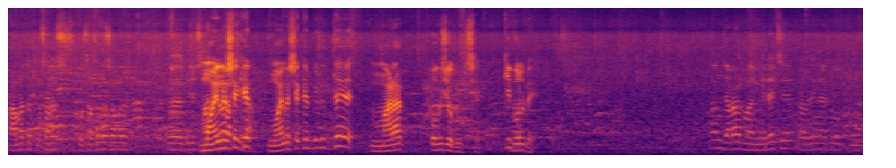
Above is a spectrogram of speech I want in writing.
আমরা তো প্রশাসনের প্রশাসনের সঙ্গে তো কিছু সাহায্য ময়না পাচ্ছি শেখের না। ময়না শেখের বিরুদ্ধে মারার অভিযোগ উঠছে। কি বলবে? কারণ যারা মা- মেরেছে তাদের জন্য একটু উম,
